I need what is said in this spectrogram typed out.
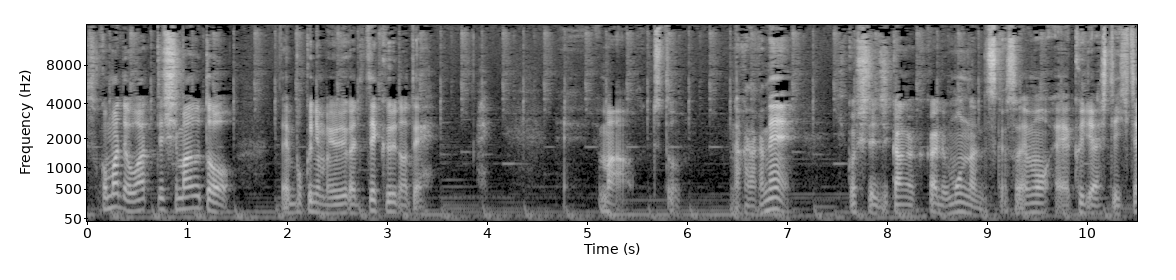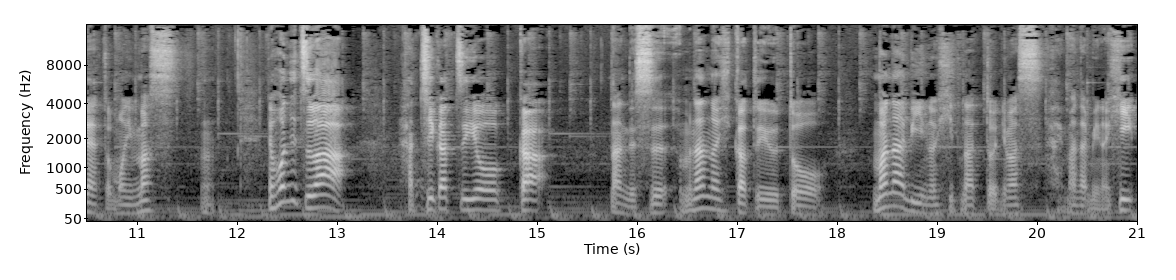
そこまで終わってしまうと、僕にも余裕が出てくるので、はいまあ、ちょっと、なかなかね、引っ越しで時間がかかるもんなんですけど、それも、えークリアしていきたいなと思います。うん。で、本日は、8月8日なんです。何の日かというと、マナビーの日となっております。はい、マナビーの日。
